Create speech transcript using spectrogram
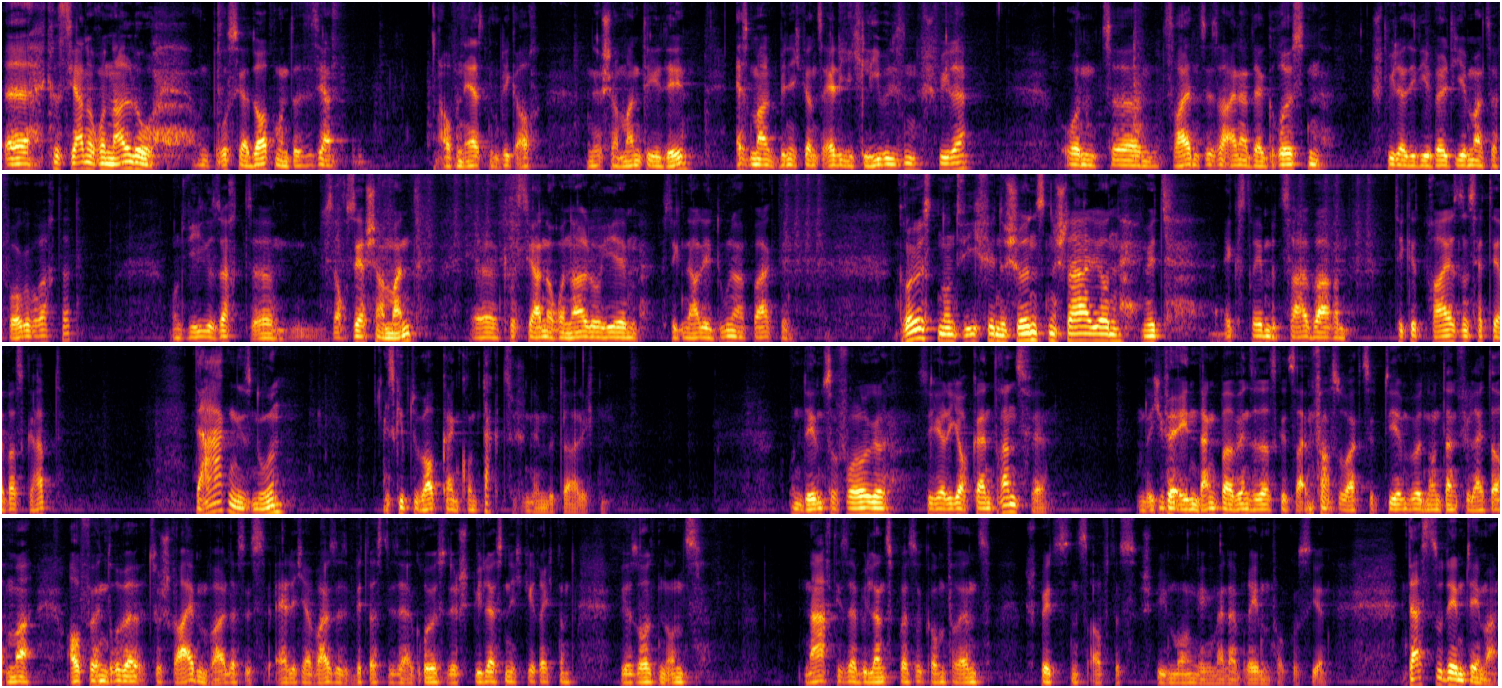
Äh, Cristiano Ronaldo und Borussia Dortmund, das ist ja auf den ersten Blick auch eine charmante Idee. Erstmal bin ich ganz ehrlich, ich liebe diesen Spieler. Und äh, zweitens ist er einer der größten Spieler, die die Welt jemals hervorgebracht hat. Und wie gesagt, äh, ist auch sehr charmant. Äh, Cristiano Ronaldo hier im Signal Iduna Park, dem größten und wie ich finde schönsten Stadion mit extrem bezahlbaren Ticketpreisen. Das hätte ja was gehabt. Der Haken ist nur, es gibt überhaupt keinen Kontakt zwischen den Beteiligten. Und demzufolge sicherlich auch keinen Transfer. Und ich wäre Ihnen dankbar, wenn Sie das jetzt einfach so akzeptieren würden und dann vielleicht auch mal aufhören, darüber zu schreiben, weil das ist ehrlicherweise, wird das dieser Größe des Spielers nicht gerecht und wir sollten uns nach dieser Bilanzpressekonferenz spätestens auf das Spiel morgen gegen Werder Bremen fokussieren. Das zu dem Thema.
